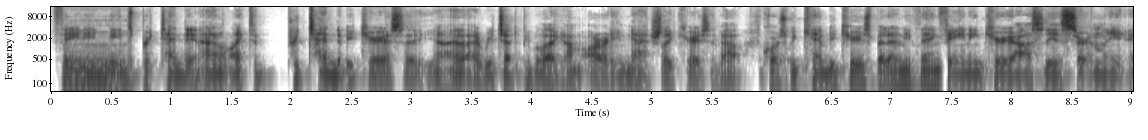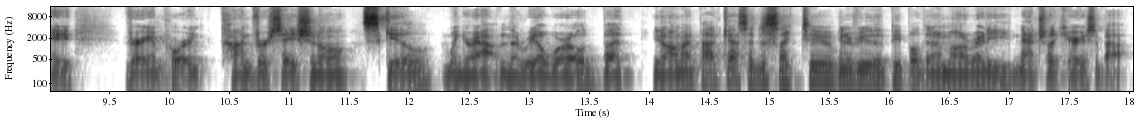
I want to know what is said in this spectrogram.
Feigning mm. means pretending. I don't like to pretend to be curious. Uh, you know, I, I reach out to people like I'm already naturally curious about. Of course, we can be curious about anything. Feigning curiosity is certainly a very important conversational skill when you're out in the real world. But, you know, on my podcast, I just like to interview the people that I'm already naturally curious about.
